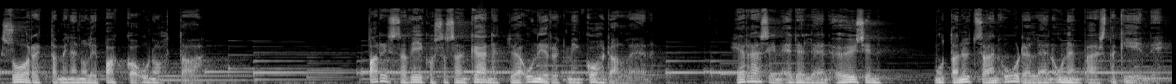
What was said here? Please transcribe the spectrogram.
Suorittaminen oli pakko unohtaa. Parissa viikossa sain käännettyä unirytmin kohdalleen. Heräsin edelleen öisin, mutta nyt sain uudelleen unen päästä kiinni.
